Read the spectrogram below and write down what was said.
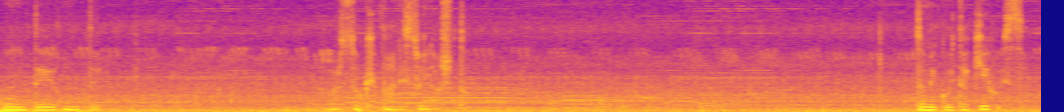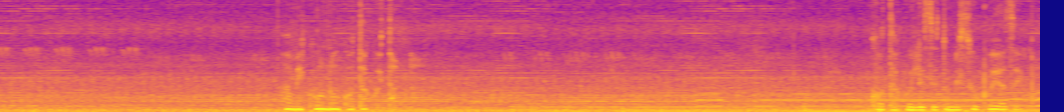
শুনতে শুনতে আমার চোখে পানি চলে আসতো। তুমি কইতা কি হয়েছে আমি কোনো কথা কইতাম না। কথা কইলে যে তুমি চুপ হইয়া যাইবা।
